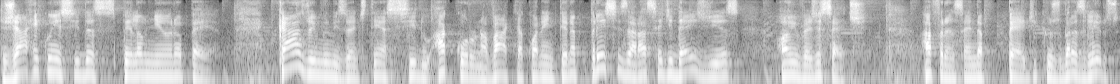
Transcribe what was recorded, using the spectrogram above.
já reconhecidas pela União Europeia. Caso o imunizante tenha sido a Coronavac, a quarentena precisará ser de 10 dias ao invés de 7. A França ainda pede que os brasileiros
